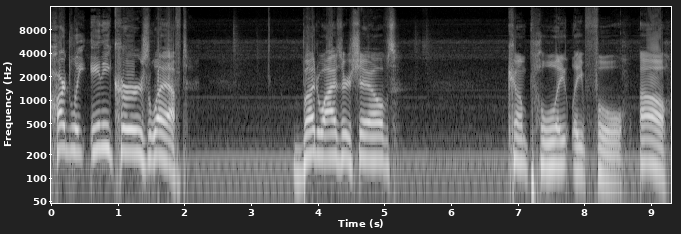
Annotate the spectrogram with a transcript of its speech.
Hardly any Coors left. Budweiser shelves completely full. Oh,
